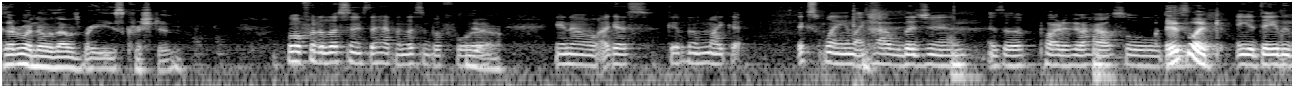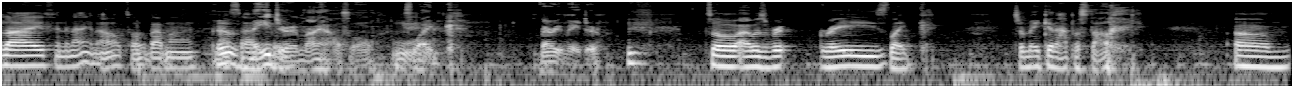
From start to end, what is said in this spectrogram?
As everyone knows, I was raised Christian. Well, for the listeners that haven't listened before, Yeah. you know, I guess give them like, a, explain like how religion is a part of your household. It's and like in your daily life, and then I, you know, I'll talk about mine. it was major too. in my household. It's Yeah. like very major. so I was ra- raised like Jamaican apostolic, um,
